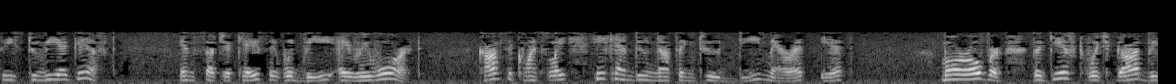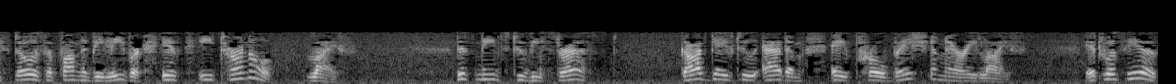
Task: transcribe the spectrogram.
cease to be a gift. In such a case, it would be a reward. Consequently, he can do nothing to demerit it. Moreover, the gift which God bestows upon the believer is eternal life. This needs to be stressed. God gave to Adam a probationary life. It was his,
